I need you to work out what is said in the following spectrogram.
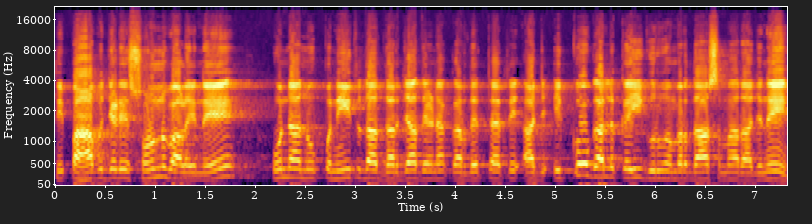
ਤੇ ਭਾਵ ਜਿਹੜੇ ਸੁਣਨ ਵਾਲੇ ਨੇ, ਉਹਨਾਂ ਨੂੰ ਪਨੀਤ ਦਾ ਦਰਜਾ ਦੇਣਾ ਕਰ ਦਿੱਤਾ ਹੈ। ਤੇ ਅੱਜ ਇੱਕੋ ਗੱਲ ਕਹੀ ਗੁਰੂ ਅਮਰਦਾਸ ਮਹਾਰਾਜ ਨੇ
